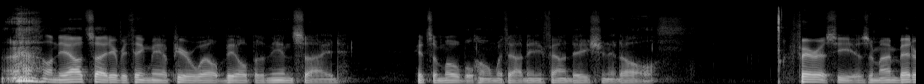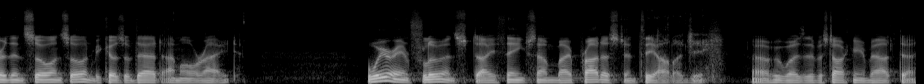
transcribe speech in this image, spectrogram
on the outside, everything may appear well built, but on the inside, it's a mobile home without any foundation at all. Phariseeism I'm better than so and so, and because of that, I'm all right. We're influenced, I think, some by Protestant theology. Uh, who was it was talking about uh,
